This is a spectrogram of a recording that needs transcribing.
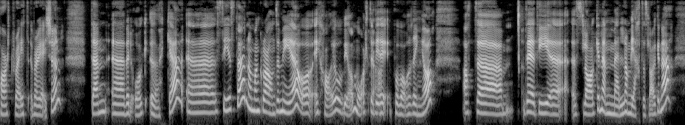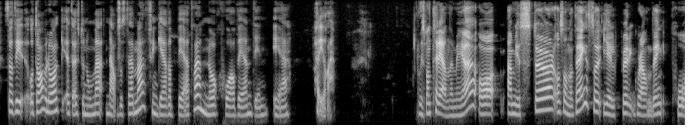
heart rate variation. Den eh, vil òg øke, eh, sies det, når man grounder mye. Og jeg har jo, vi har målt det på våre ringer, at det er de slagene mellom hjerteslagene. De, og da vil òg det autonome nervesystemet fungere bedre når HRV-en din er høyere. Hvis man trener mye og er mye støl og sånne ting, så hjelper grounding på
